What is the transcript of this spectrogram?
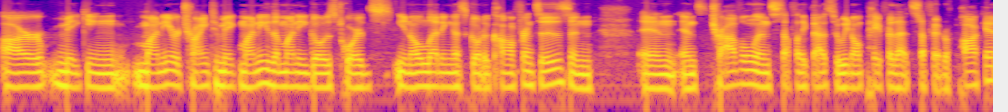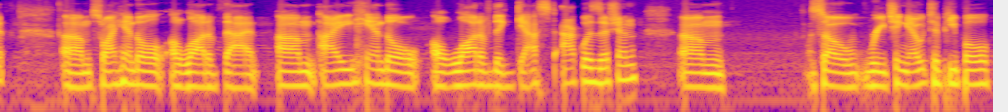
are making money or trying to make money. The money goes towards you know letting us go to conferences and and and travel and stuff like that. So we don't pay for that stuff out of pocket um, so I handle a lot of that. Um, I handle a lot of the guest acquisition. Um, so reaching out to people,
